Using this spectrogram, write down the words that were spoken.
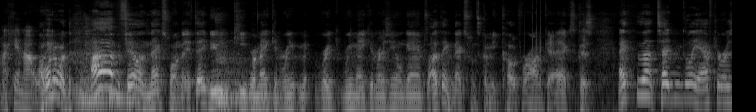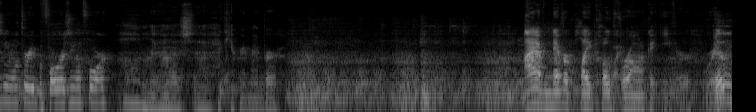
I cannot wait. I wonder what. The, I have a feeling the next one, if they do keep remaking re, re, remaking Resident Evil games, I think next one's gonna be Code Veronica X because isn't that technically after Resident Evil Three, before Resident Evil Four? Oh my gosh, uh, I can't remember. I have never played Code Veronica either. Really?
